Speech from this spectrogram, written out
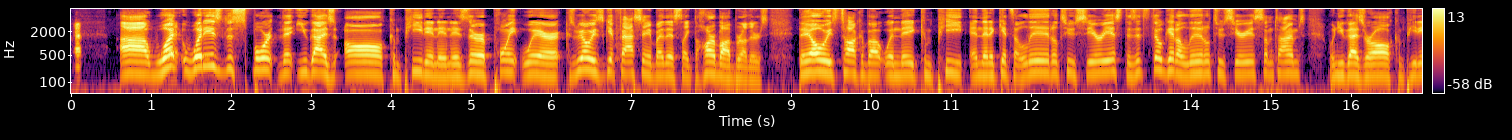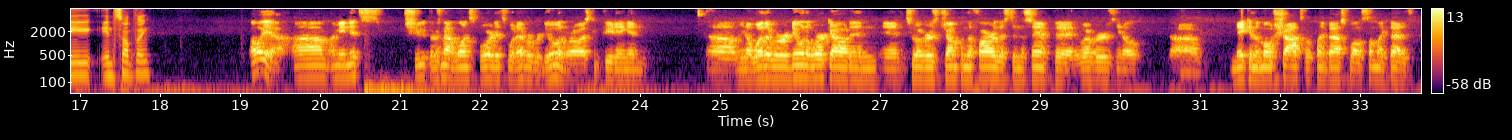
Uh, what what is the sport that you guys all compete in, and is there a point where because we always get fascinated by this, like the Harbaugh brothers, they always talk about when they compete and then it gets a little too serious. Does it still get a little too serious sometimes when you guys are all competing in something? Oh yeah. Um, I mean, it's shoot. There's not one sport. It's whatever we're doing. We're always competing, and um, you know whether we're doing a workout and and whoever's jumping the farthest in the sand pit, whoever's you know uh, making the most shots. We're playing basketball, something like that. It's,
